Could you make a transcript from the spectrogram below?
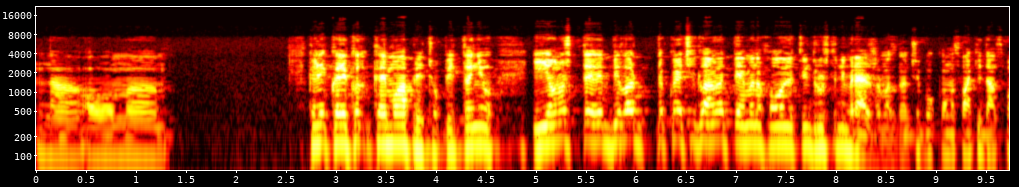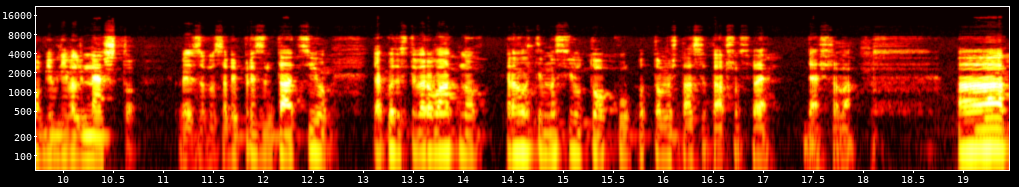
na ovom, um, kad je, kad, je, kad je moja priča u pitanju i ono što je bila, tako reći, glavna tema na tim društvenim mrežama, znači bukvalno svaki dan smo objavljivali nešto vezano za reprezentaciju, tako da ste verovatno relativno svi u toku o tome šta se tačno sve dešava. A,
